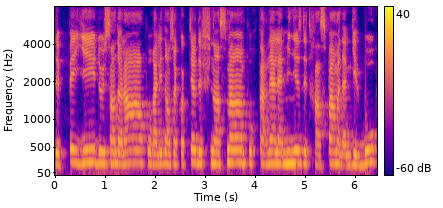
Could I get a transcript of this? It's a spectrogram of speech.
de payer 200 dollars pour aller dans un cocktail de financement pour parler à la ministre des Transports, Madame Guilbeault,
